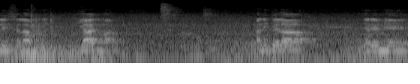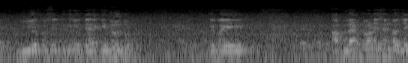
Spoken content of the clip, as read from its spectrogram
અલી યાદમાં. આની પહેલાં જ્યારે મેં વીડિયો પ્રસિદ્ધ કર્યું ત્યારે કીધું હતું કે ભાઈ, આ બ્લડ ડોનેશનનો જે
